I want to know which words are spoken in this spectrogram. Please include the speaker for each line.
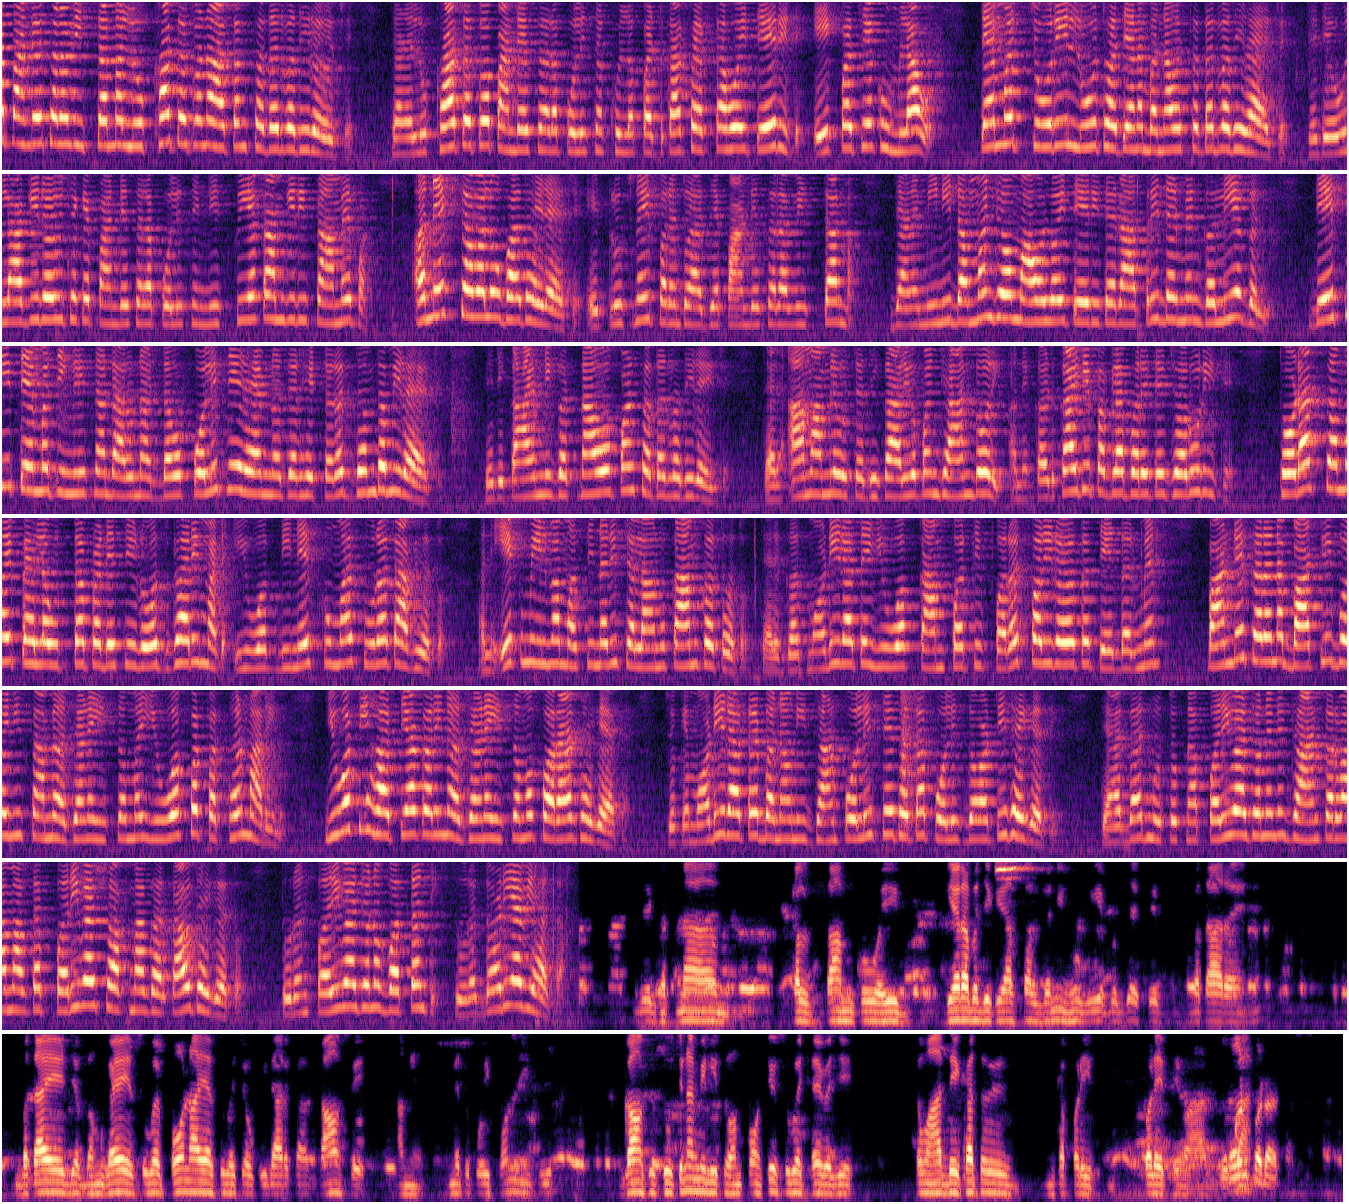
Speaker 1: પાંડેસરા વિસ્તારમાં લુખ્ખા તત્વનો આતંક સતત વધી રહ્યો છે. જાણે લુખ્ખા તત્વ પાંડેસરા પોલીસને ખુલ્લો પડકાર ફેંકતા હોય તે રીતે એક પછી એક હુમલાઓ તેમજ ચોરી, લૂંટ, હત્યાના બનાવો સતત વધી રહ્યા છે. જેથી એવું લાગી રહ્યું છે કે પાંડેસરા પોલીસની નિષ્ક્રિય કામગીરી સામે પણ અનેક સવાલો ઊભા થઈ રહ્યા છે. એટલું જ નહીં, પરંતુ આજે પાંડેસરા વિસ્તારમાં જાણે મિની દમણ જેવો માહોલ હોય તે રીતે રાત્રિ દરમિયાન ગલીએ ગલી દેશી તેમજ ઇંગ્લિશના દારૂના અડ્ડાઓ પોલીસની રહેમ નજર હેઠળ જ ધમધમી રહ્યા છે. જેથી કાયમની ઘટનાઓ પણ સતત વધી રહી છે. ત્યારે આ મામલે ઉચ્ચ અધિકારીઓ પણ ધ્યાન દોરી અને કડકાઈથી પગલાં ભરે તે જરૂરી છે. થોડાક સમય પહેલાં ઉત્તર પ્રદેશની રોજગારી માટે યુવક દિનેશ કુમાર સુરત આવ્યો હતો અને એક મિલમાં મશીનરી ચલાવવાનું કામ કરતો હતો. ત્યારે ગત મોડી રાતે યુવક કામ પરથી પરત ફરી રહ્યો હતો. તે દરમિયાન પાંડેસરાના બાટલી બોયની સામે અજાણ્યા ઈસમોએ યુવક પર પથ્થર મારીને યુવકની હત્યા કરીને અજાણ્યા ઈસમો ફરાર થઈ ગયા હતા જોકે મોડી રાત્રે બનાવની જાણ પોલીસને થતાં પોલીસ દોડતી થઈ ગઈ હતી ત્યારબાદ મૃતકના પરિવારજનોને જાણ કરવામાં આવતા પરિવાર શોકમાં ગરકાવ થઈ ગયો હતો તુરંત પરિવારજનો વતનથી સુરત દોડી આવ્યા હતા
Speaker 2: ये घटना कल शाम को वही ग्यारह बजे के आसपास बनी होगी अब जैसे बता रहे हैं बताए जब हम गए सुबह फ़ोन आया सुबह चौकीदार का गाँव से हमें। हमें तो कोई फ़ोन नहीं किया। गाँव से सूचना मिली तो हम पहुँचे सुबह छः बजे। तो वहाँ देखा तो इनका पड़ी पड़े थे वहाँ
Speaker 3: कौन पड़ा था?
